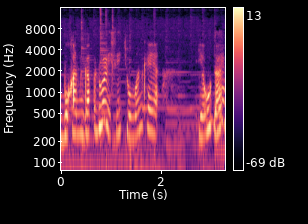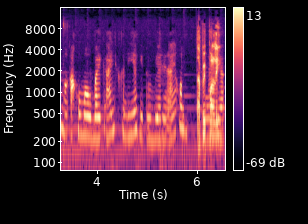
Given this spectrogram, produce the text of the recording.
Bukan gak peduli sih cuman kayak ya udah emang aku mau baik aja ke dia gitu biarin aja kok. Tapi paling dia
